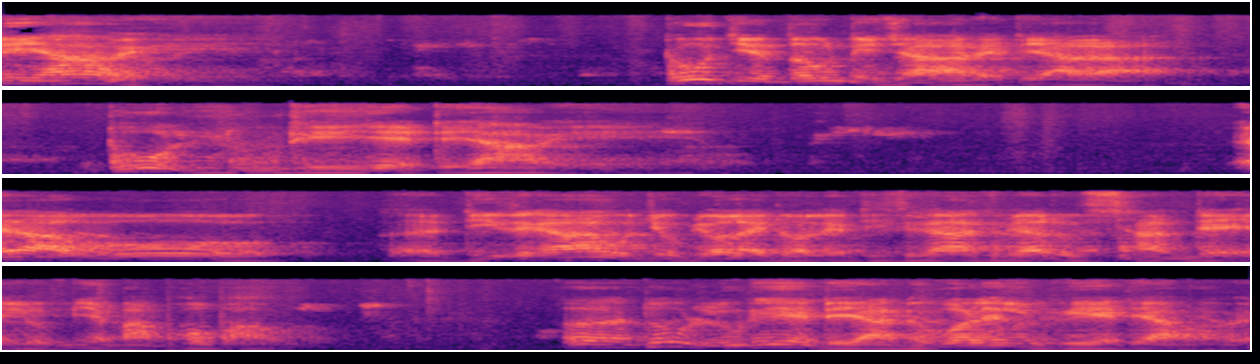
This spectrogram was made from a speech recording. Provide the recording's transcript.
တရားပဲတို့ကျင့်သုံးနေကြရတဲ့တရားကတို့လူတွေရဲ့တရားပဲအဲ့ဒါကိုဒီစကားကိုကြုံပြောလိုက်တော့လေဒီစကားခင်ဗျားတို့စမ်းတယ်လို့မြင်မှာမဟုတ်ပါဘူးအဲတို့လူတွေရဲ့တရားငါကလည်းလူတွေရဲ့တရားပါပဲ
